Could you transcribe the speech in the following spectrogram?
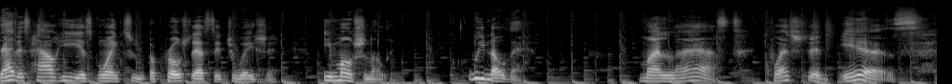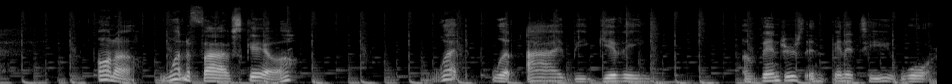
that is how he is going to approach that situation emotionally. We know that. My last question is on a one to five scale, what would I be giving Avengers Infinity War?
